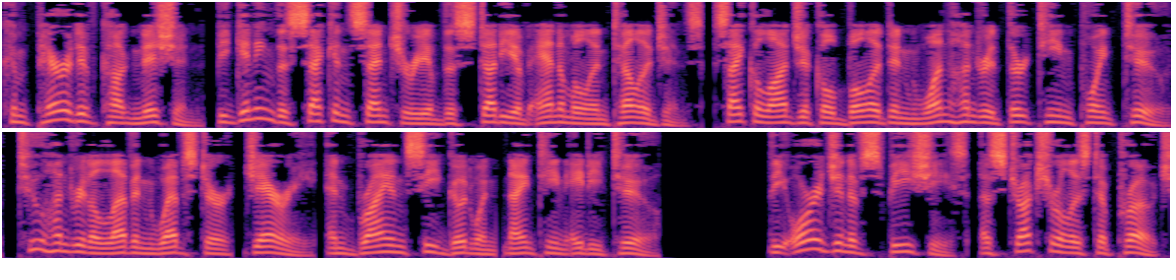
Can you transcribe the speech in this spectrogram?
Comparative Cognition, beginning the second century of the study of animal intelligence, Psychological Bulletin 113.2, 211 Webster, Gerry, and Brian C. Goodwin 1982. The Origin of Species, A Structuralist Approach,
